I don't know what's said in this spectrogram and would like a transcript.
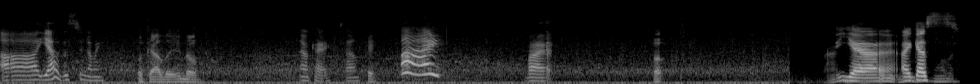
Uh, yeah, the tsunami. Okay, I'll let you know. Okay, sounds Okay. Bye. Bye. Oh. Yeah, I guess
